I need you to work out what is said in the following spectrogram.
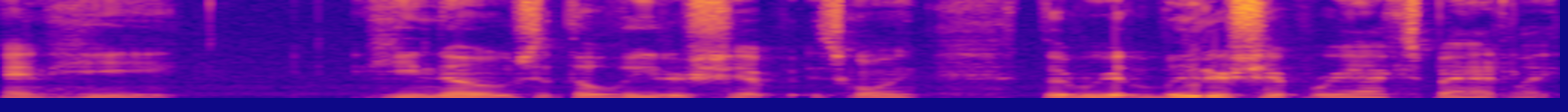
And he he knows that the leadership is going the leadership reacts badly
